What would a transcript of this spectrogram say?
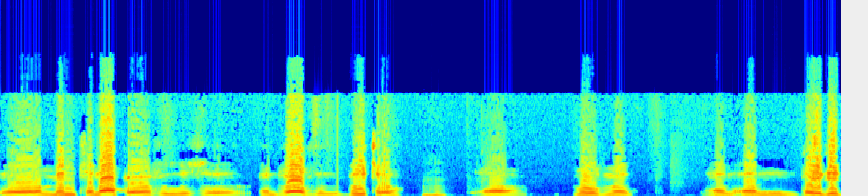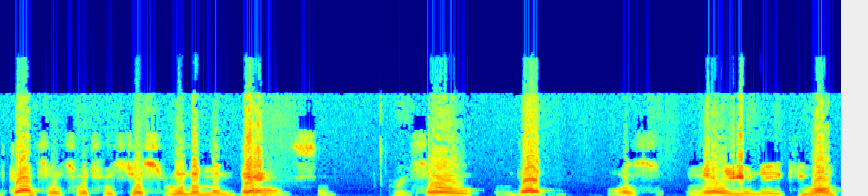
uh, Min Tanaka, who was, uh, involved in the Butoh, Mhm. uh, movement. And, and they did concerts, which was just rhythm and dance. And Right. so that was very unique. You won't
